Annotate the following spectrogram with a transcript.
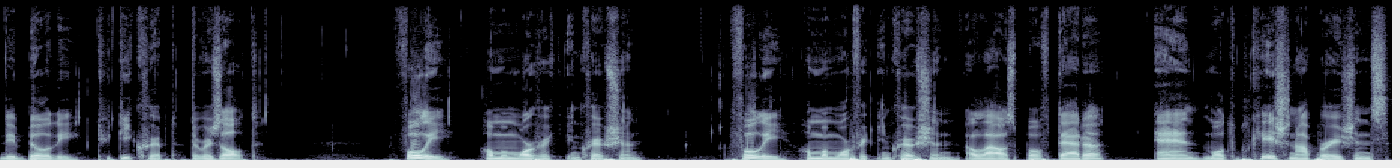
the ability to decrypt the result. Fully homomorphic encryption. Fully homomorphic encryption allows both data and multiplication operations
